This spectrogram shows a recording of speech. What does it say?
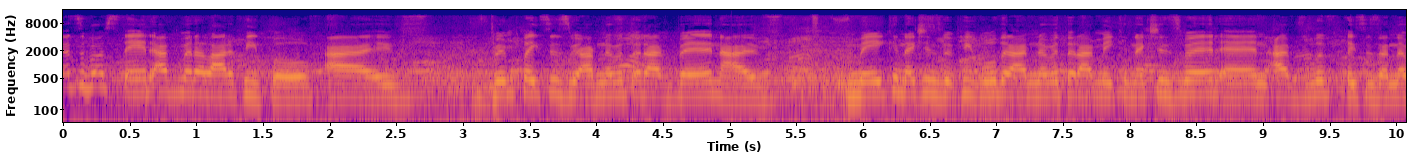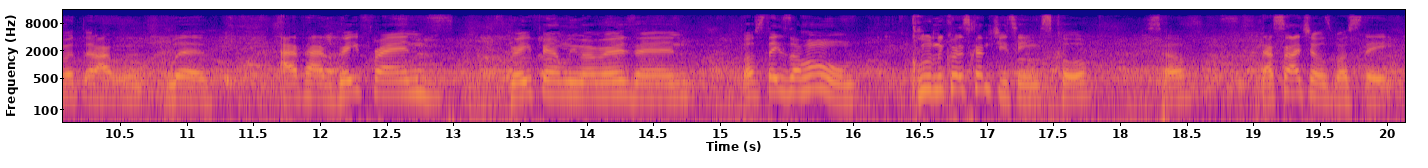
Because about State, I've met a lot of people. I've been places where I've never thought I've been. I've made connections with people that I've never thought I'd make connections with, and I've lived places I never thought I would live. I've had great friends, great family members, and Buffalo State's a home, including the cross country team's cool. So that's why I chose Buffalo State.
